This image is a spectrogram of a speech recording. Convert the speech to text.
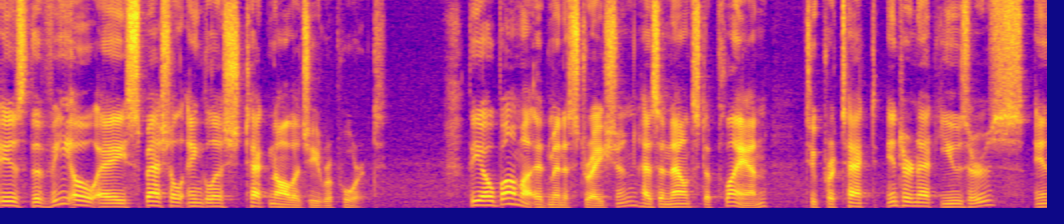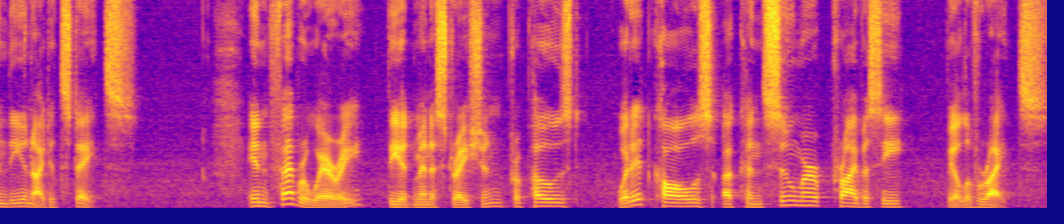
is the VOA Special English Technology Report. The Obama administration has announced a plan to protect Internet users in the United States. In February, the administration proposed what it calls a Consumer Privacy Bill of Rights.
